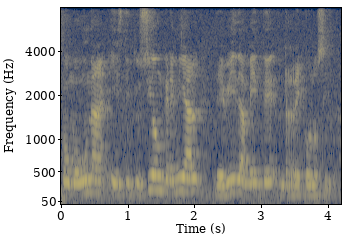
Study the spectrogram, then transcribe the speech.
como una institución gremial debidamente reconocida.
